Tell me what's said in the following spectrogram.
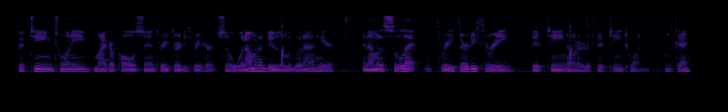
1520 micropulse and 333 hertz. So what I'm gonna do is I'm gonna go down here and I'm gonna select 333 1500 to 1520, okay?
